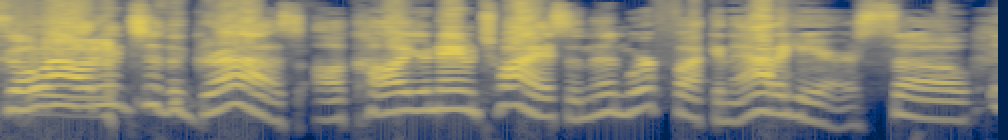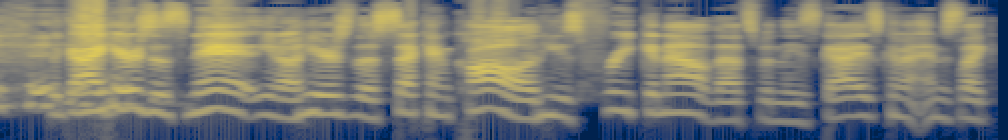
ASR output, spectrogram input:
go out into the grass. I'll call your name twice and then we're fucking out of here. So the guy hears his name, you know, hears the second call and he's freaking out. That's when these guys come out and it's like,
